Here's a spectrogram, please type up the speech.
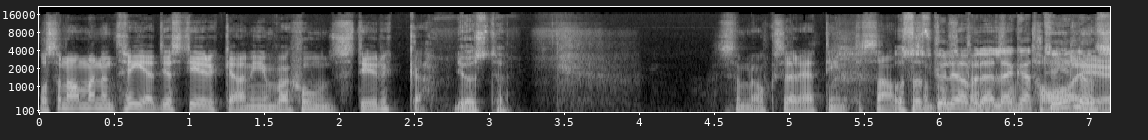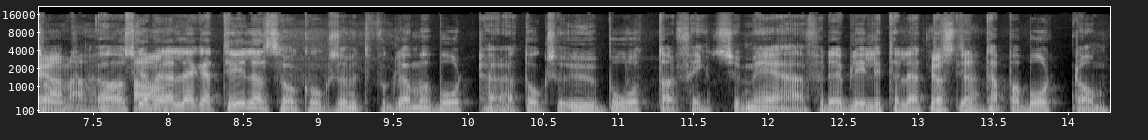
Och sen har man en tredje styrka, en invasionsstyrka. Just det. Som också är rätt intressant. Och så skulle jag vilja liksom lägga ta till en sak. Ja, skulle Ja. vilja lägga till en sak också som vi inte får glömma bort här. Att också ubåtar finns ju med här. För det blir lite lätt att vi tappar bort dem.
